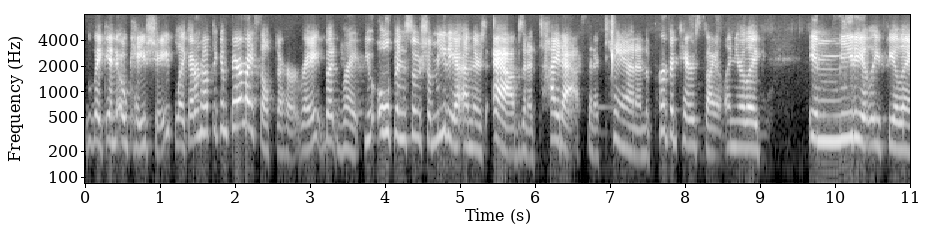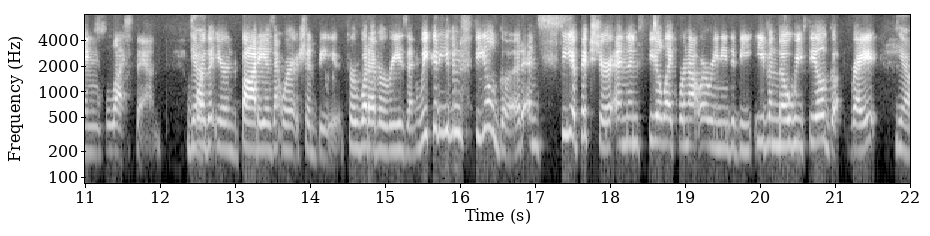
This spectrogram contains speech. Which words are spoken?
like in okay shape. Like i don't have to compare myself to her right? But right. you open social media and there's abs and a tight ass and a tan and the perfect hairstyle. And you're like immediately feeling less than yeah. or that your body isn't where it should be for whatever reason. We could even feel good and see a picture and then feel like we're not where we need to be, even though we feel good, right? Yeah.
